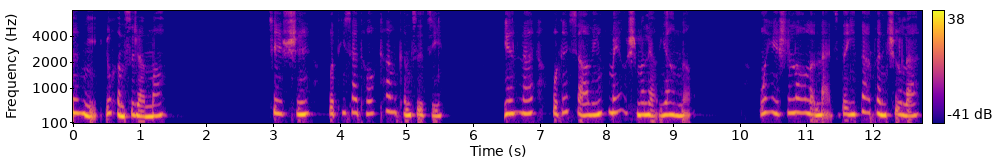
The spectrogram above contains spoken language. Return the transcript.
那你又很自然吗？这时我低下头看了看自己，原来我跟小林没有什么两样呢。我也是露了奶子的一大半出来，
